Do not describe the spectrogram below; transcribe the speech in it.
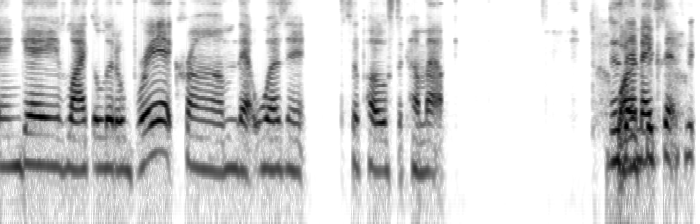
and gave like a little breadcrumb that wasn't supposed to come out? Does Well, I that make think- sense?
